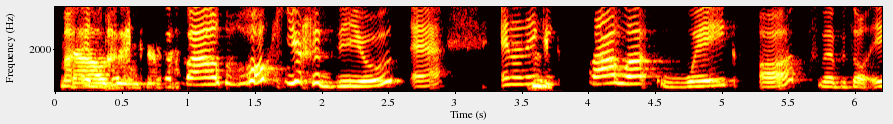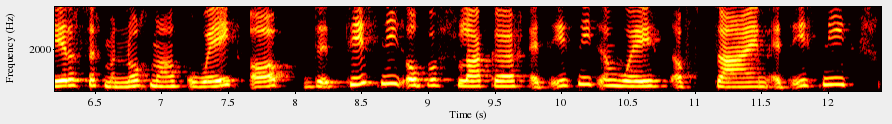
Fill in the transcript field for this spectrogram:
Maar nou, het wordt een bepaald hokje gedeeld. Hè? En dan denk ik, vrouwen, wake up. We hebben het al eerder gezegd, maar nogmaals, wake up. Het is niet oppervlakkig. Het is niet een waste of time. Het is niet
